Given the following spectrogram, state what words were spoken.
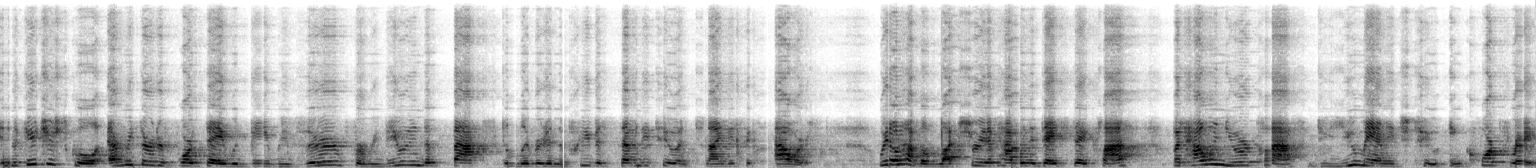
in the future school, every third or fourth day would be reserved for reviewing the facts delivered in the previous 72 and 96 hours. We don't have the luxury of having a day-to-day class, but how in your class do you manage to incorporate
